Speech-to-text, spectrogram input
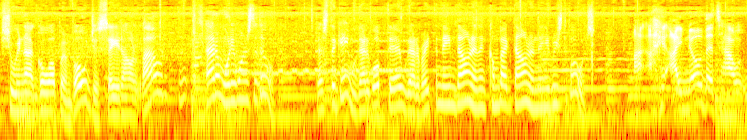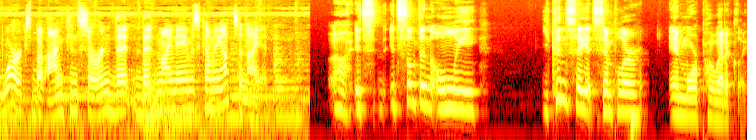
Should we not go up and vote? Just say it out loud. Adam, what do you want us to do? That's the game. We got to go up there. We got to write the name down and then come back down and then you reach the votes. I, I, I know that's how it works, but I'm concerned that that my name is coming up tonight uh, it's it's something only you couldn't say it simpler and more poetically,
